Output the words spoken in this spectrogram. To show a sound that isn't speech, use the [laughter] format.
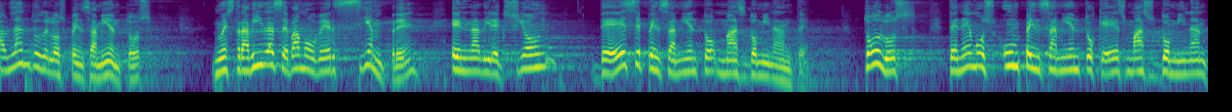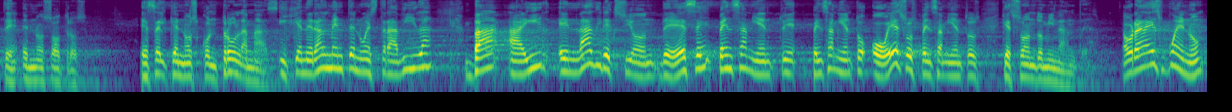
Hablando de los pensamientos, nuestra vida se va a mover siempre en la dirección de ese pensamiento más dominante. Todos tenemos un pensamiento que es más dominante en nosotros. Es el que nos controla más. Y generalmente nuestra vida va a ir en la dirección de ese pensamiento, pensamiento o esos pensamientos que son dominantes. Ahora es bueno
